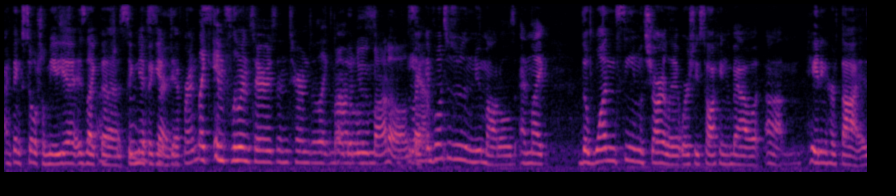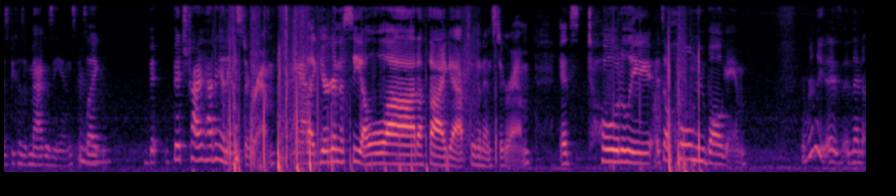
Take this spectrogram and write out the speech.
I think social media is like the just going to significant difference. Like influencers in terms of like Oh, models. the new models. Yeah. Right, influencers are the new models, and like the one scene with Charlotte where she's talking about um, hating her thighs because of magazines. It's like, bi- bitch, try having an Instagram. Yeah. Like you're gonna see a lot of thigh gaps with an Instagram. It's totally, it's a whole new ball game. It really is. And then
